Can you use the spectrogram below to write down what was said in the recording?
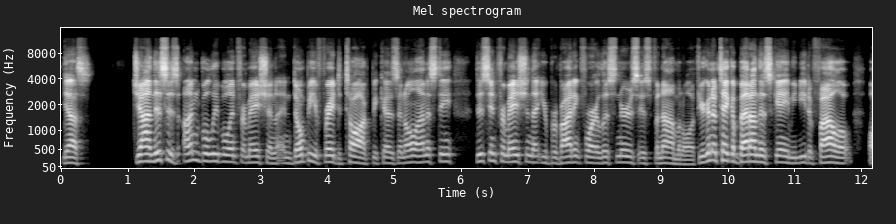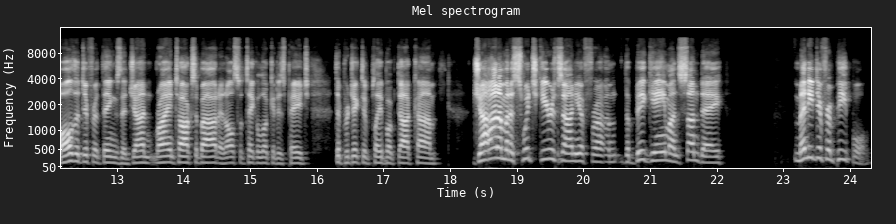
Yes. John, this is unbelievable information, and don't be afraid to talk because, in all honesty, this information that you're providing for our listeners is phenomenal. If you're going to take a bet on this game, you need to follow all the different things that John Ryan talks about and also take a look at his page, thepredictiveplaybook.com. John, I'm going to switch gears on you from the big game on Sunday. Many different people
